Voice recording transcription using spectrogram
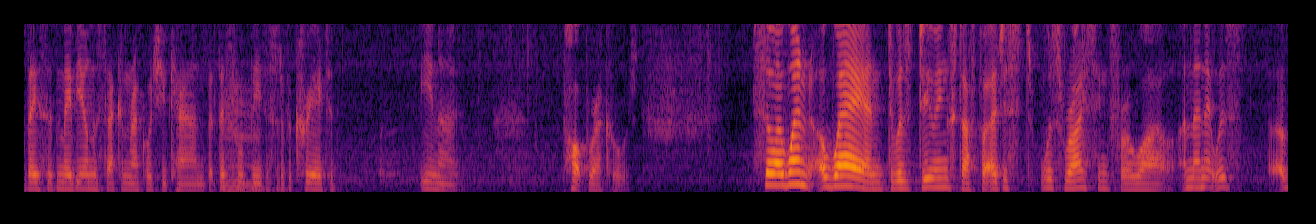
they said maybe on the second record you can but this mm. will be just sort of a created you know pop record. So I went away and was doing stuff but I just was writing for a while. And then it was a,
